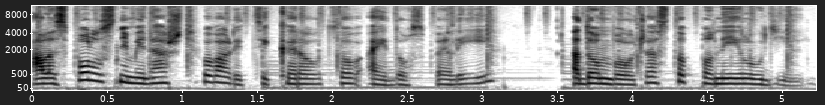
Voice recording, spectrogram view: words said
ale spolu s nimi navštevovali Cikerovcov aj dospelí a dom bol často plný ľudí.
